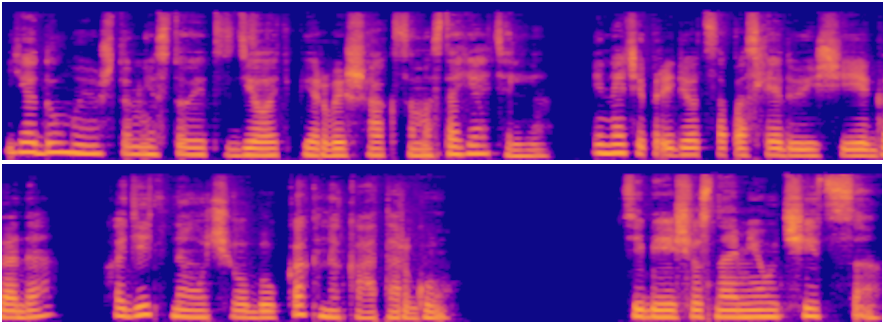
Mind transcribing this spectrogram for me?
Я думаю, что мне стоит сделать первый шаг самостоятельно, иначе придется последующие года ходить на учебу, как на каторгу. Тебе еще с нами учиться.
